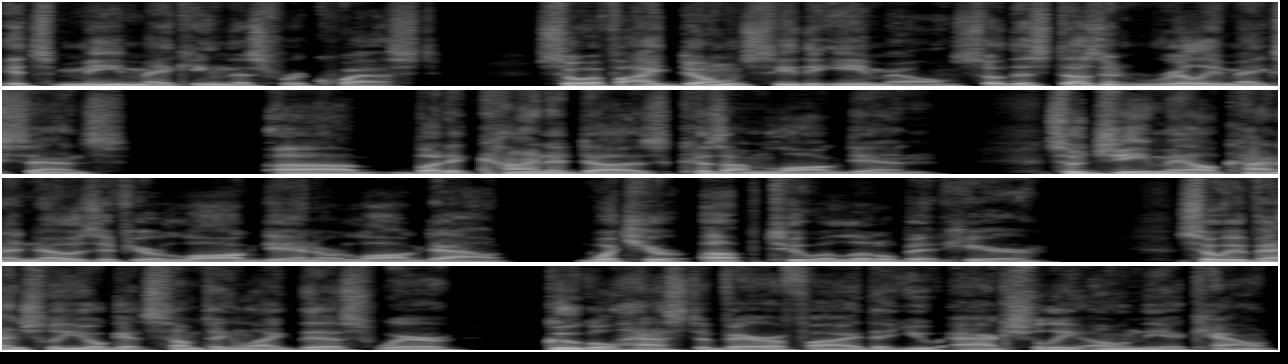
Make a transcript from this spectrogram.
It's me making this request. So if I don't see the email, so this doesn't really make sense, uh, but it kind of does because I'm logged in. So Gmail kind of knows if you're logged in or logged out, what you're up to a little bit here. So eventually you'll get something like this where Google has to verify that you actually own the account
